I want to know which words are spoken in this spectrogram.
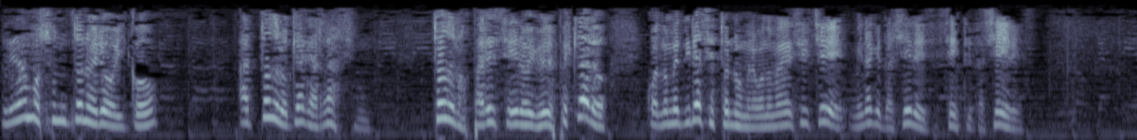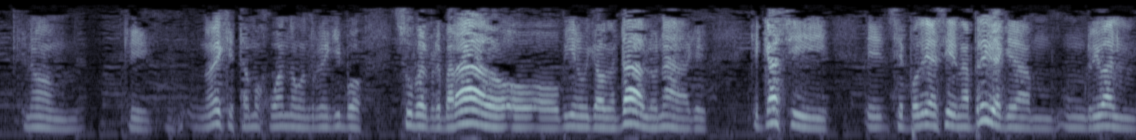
le damos un tono heroico a todo lo que haga Racing. Todo nos parece heroico. Y después, claro, cuando me tirás estos números, cuando me decís, che, mirá qué talleres, es este, talleres. Que no, que no es que estamos jugando contra un equipo súper preparado o, bien ubicado en la tabla, nada, que, que casi eh, se podría decir en la previa que era un, rival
